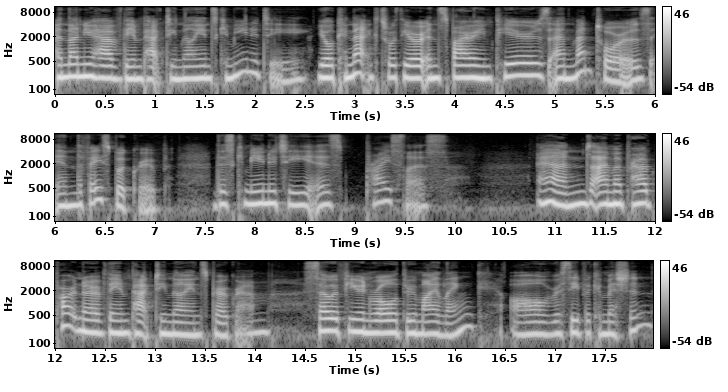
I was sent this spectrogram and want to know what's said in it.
And then you have the Impacting Millions community. You'll connect with your inspiring peers and mentors in the Facebook group. This community is priceless. And I'm a proud partner of the Impacting Millions program. So if you enroll through my link, I'll receive a commission,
